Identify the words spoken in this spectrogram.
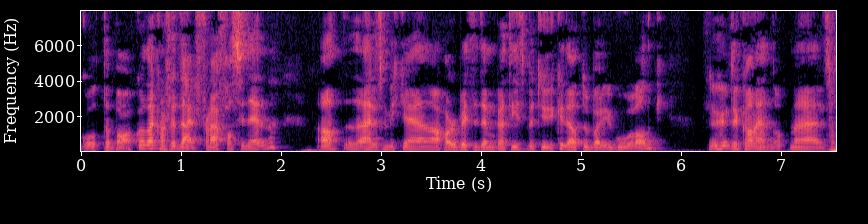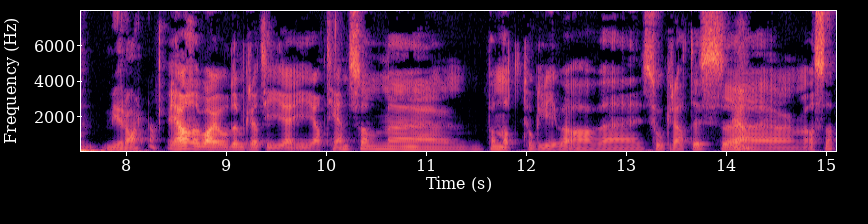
gå tilbake. Og det er kanskje derfor det er fascinerende. At det er liksom ikke, Har du blitt et demokrati, så betyr ikke det at du bare gjør gode valg. Du, du kan ende opp med liksom mye rart. da. Ja, det var jo demokratiet i Aten som uh, på en måte tok livet av uh, Sokrates uh, ja. også.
